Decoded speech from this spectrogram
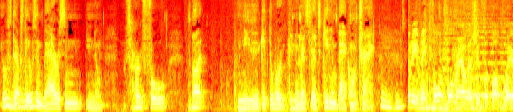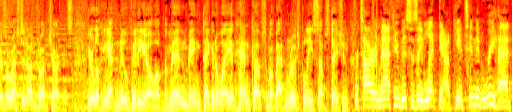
It was devastating. It was embarrassing. You know, it was hurtful, but needed to get to work. You know, let's let's get him back on track. Mm-hmm. Good evening. Four former LSU football players arrested on drug charges. You're looking at new video of the men being taken away in handcuffs from a Baton Rouge police substation. For Tyrann Mathieu, this is a letdown. He attended rehab,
